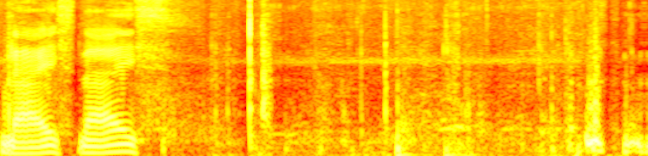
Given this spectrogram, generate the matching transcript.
Nice, nice.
